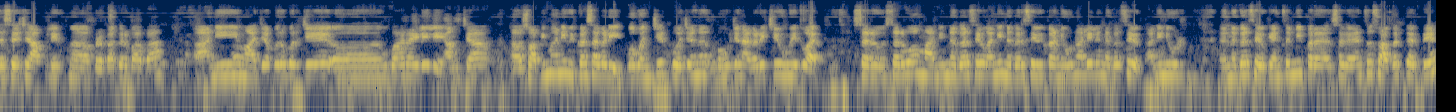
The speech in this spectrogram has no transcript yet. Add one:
तसेच आपले प्रभाकर बाबा आणि माझ्या बरोबर जे उभा राहिलेले आमच्या स्वाभिमानी विकास आघाडी व वंचित बहुजन बहुजन आघाडीचे उमेदवार सर्व सर्व मान्य नगरसेवक आणि नगरसेविका निवडून आलेले नगरसेवक आणि निवड नगरसेवक यांचं मी पर सगळ्यांचं स्वागत करते.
